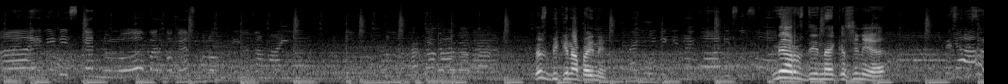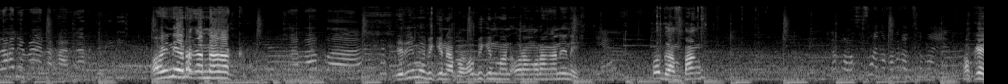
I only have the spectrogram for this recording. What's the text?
Eh, ini di scan dulu barcode-nya sebelum kita main. Terus bikin apa ini? Ini harus dinaik ke sini ya? Dia di Oh ini anak-anak. Jadi mau bikin apa? Oh bikin orang-orangan ini? Ya. Oh gampang. Nah, kalau susah anak-anak nggak bisa main. Oke,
